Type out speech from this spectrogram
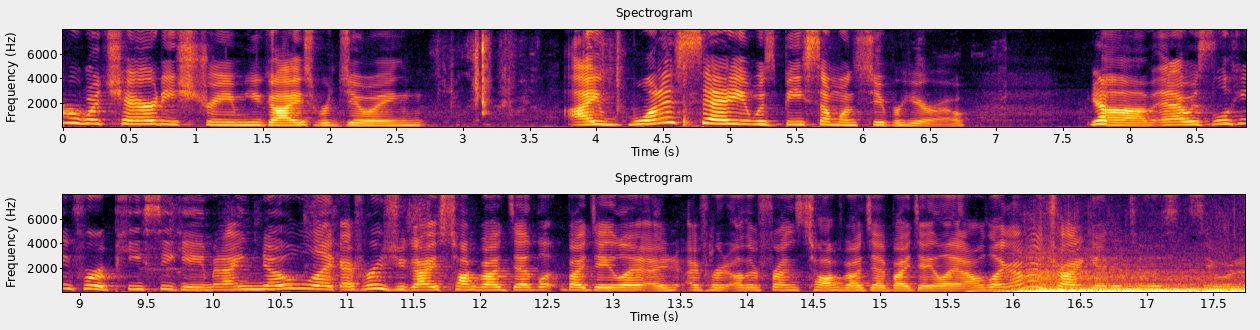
remember what charity stream you guys were doing. I want to say it was Be Someone Superhero. Yep. Um, and I was looking for a PC game, and I know, like, I've heard you guys talk about Dead by Daylight. I, I've heard other friends talk about Dead by Daylight. And I was like, I'm gonna try and get into this and see what it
